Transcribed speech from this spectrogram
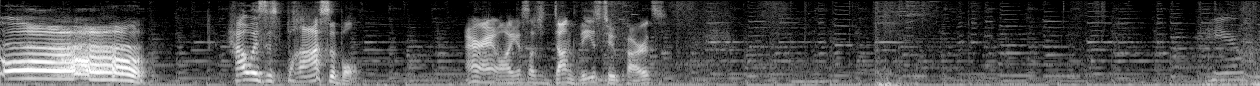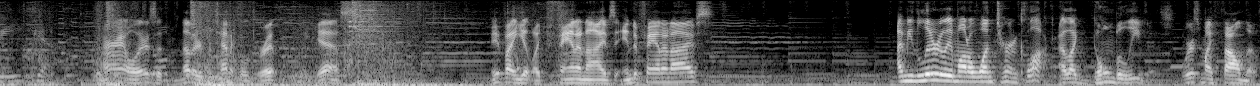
Ah! How is this possible? Alright, well, I guess I'll just dunk these two cards. Alright, well, there's another tentacle grip, I guess. Maybe if I can get, like, fan of knives into fan of knives. I mean, literally, I'm on a one-turn clock. I, like, don't believe this. Where's my Thalnos?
